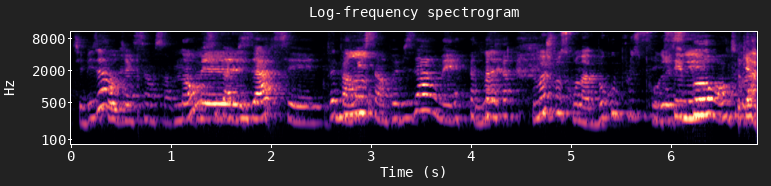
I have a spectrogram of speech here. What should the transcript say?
c'est bizarre. Progresser ensemble. Non, mais... c'est pas bizarre, c'est en fait, enfin, oui, c'est un peu bizarre mais moi je pense qu'on a beaucoup plus progressé. C'est beau en tout cas.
